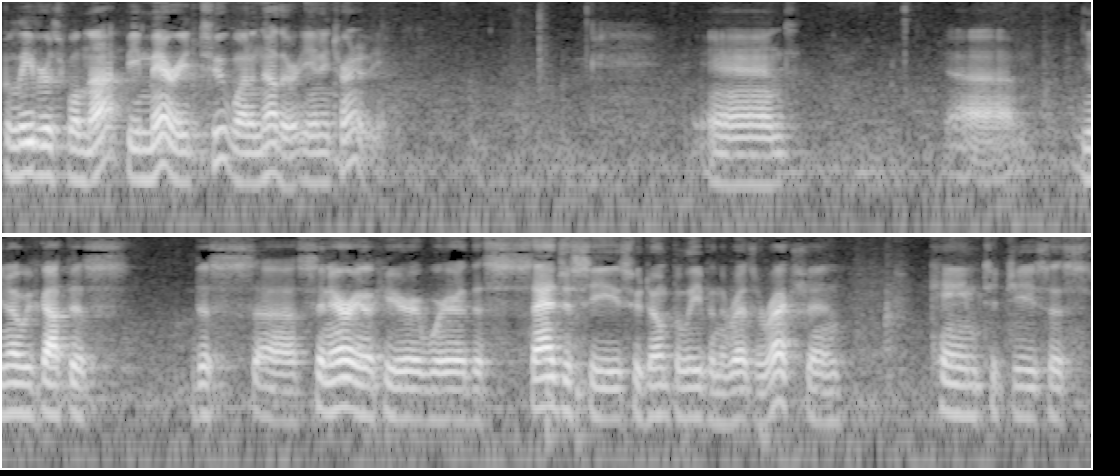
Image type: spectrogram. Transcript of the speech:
Believers will not be married to one another in eternity. And, uh, you know, we've got this, this uh, scenario here where the Sadducees, who don't believe in the resurrection, came to Jesus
